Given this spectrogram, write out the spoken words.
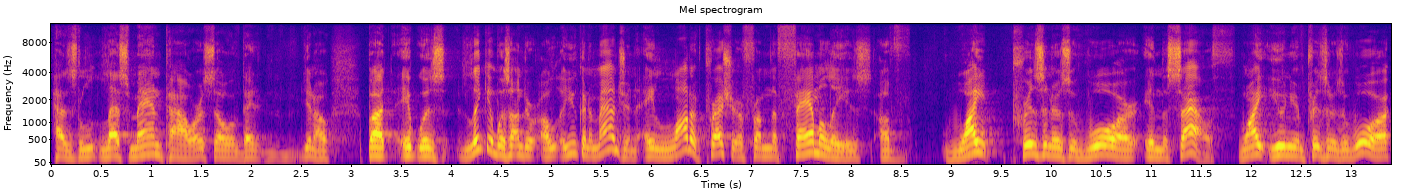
has less manpower, so they, you know, but it was, Lincoln was under, you can imagine, a lot of pressure from the families of white prisoners of war in the South, white Union prisoners of war,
